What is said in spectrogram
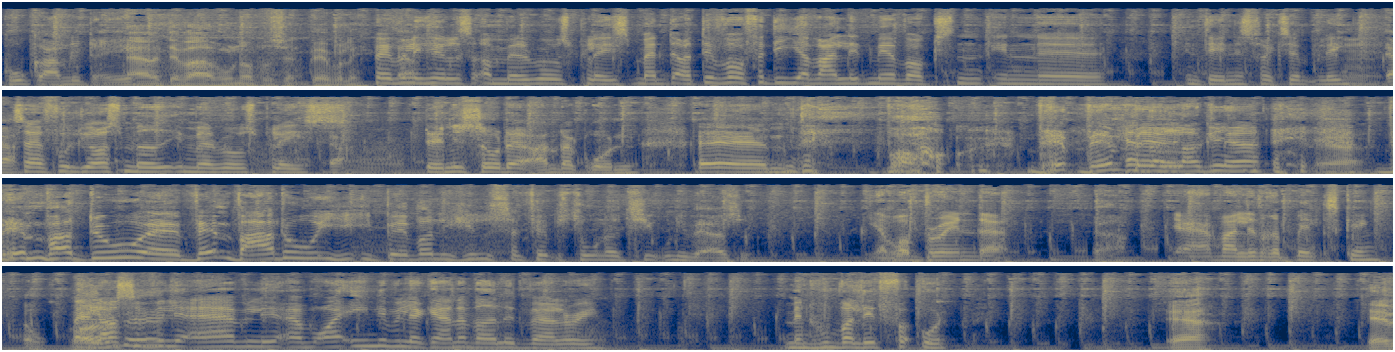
God gamle dage. ja, det var 100% Beverly. Beverly Hills og Melrose Place. Men, og det var, fordi jeg var lidt mere voksen end, øh, end Dennis, for eksempel. Ikke? Ja. Mm. Så jeg fulgte også med i Melrose Place. Ja. Dennis så der af andre grunde. Øhm, hvor, hvem, hvem, Han er øh. Ja. hvem, var du, øh, hvem var du i, i Beverly Hills 90210-universet? Jeg var Brenda. Ja. Ja, jeg var lidt rebelsk, ikke? var Eller du også det? ville jeg, ja, ville jeg, og egentlig ville jeg gerne have været lidt Valerie. Men hun var lidt for ond. Ja. Jeg,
